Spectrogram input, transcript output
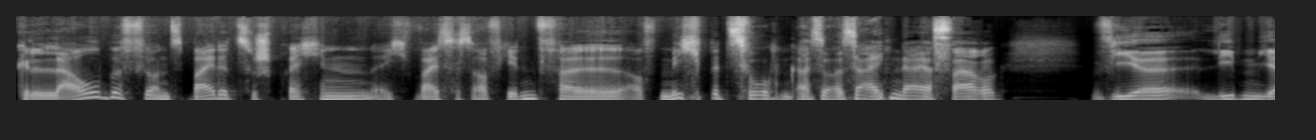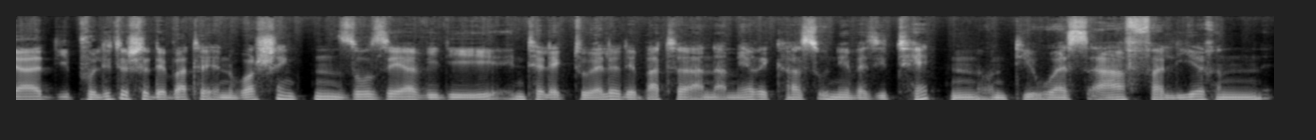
glaube, für uns beide zu sprechen, ich weiß es auf jeden Fall auf mich bezogen, also aus eigener Erfahrung. Wir lieben ja die politische Debatte in Washington so sehr wie die intellektuelle Debatte an Amerikas Universitäten und die USA verlieren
